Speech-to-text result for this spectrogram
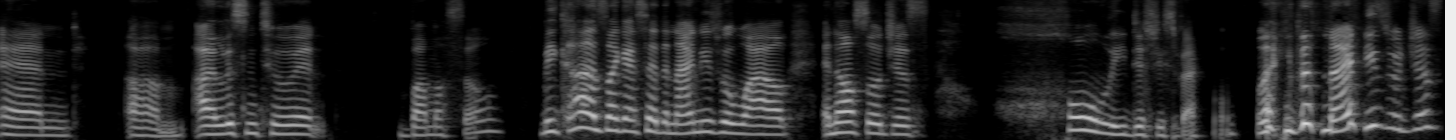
And um I listen to it by myself because like I said, the 90s were wild and also just wholly disrespectful. Like the 90s were just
